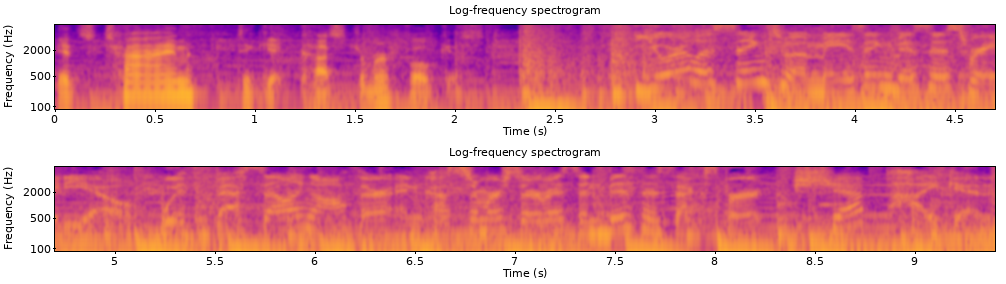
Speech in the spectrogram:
It's time to get customer focused. You're listening to Amazing Business Radio with best-selling author and customer service and business expert Shep Hyken.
